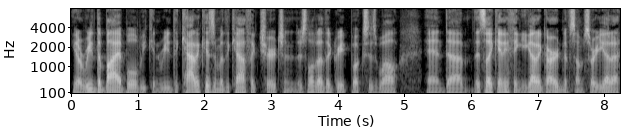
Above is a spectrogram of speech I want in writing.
you know read the bible. We can read the catechism of the catholic church and there's a lot of other great books as well. And um, it's like anything you got a garden of some sort you gotta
